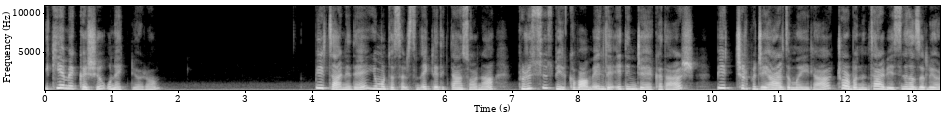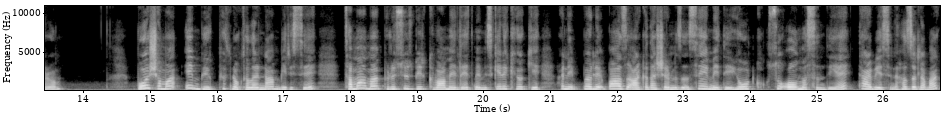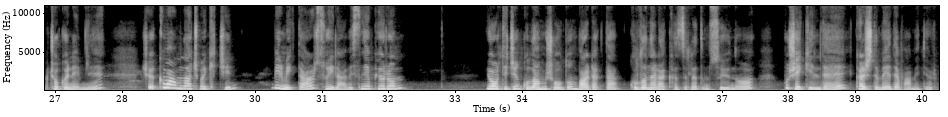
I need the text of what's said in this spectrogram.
İki yemek kaşığı un ekliyorum. Bir tane de yumurta sarısını ekledikten sonra pürüzsüz bir kıvam elde edinceye kadar bir çırpıcı yardımıyla çorbanın terbiyesini hazırlıyorum. Bu aşama en büyük püf noktalarından birisi. Tamamen pürüzsüz bir kıvam elde etmemiz gerekiyor ki hani böyle bazı arkadaşlarımızın sevmediği yoğurt kokusu olmasın diye terbiyesini hazırlamak çok önemli. Şöyle kıvamını açmak için bir miktar su ilavesini yapıyorum. Yoğurt için kullanmış olduğum bardakta kullanarak hazırladım suyunu. Bu şekilde karıştırmaya devam ediyorum.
